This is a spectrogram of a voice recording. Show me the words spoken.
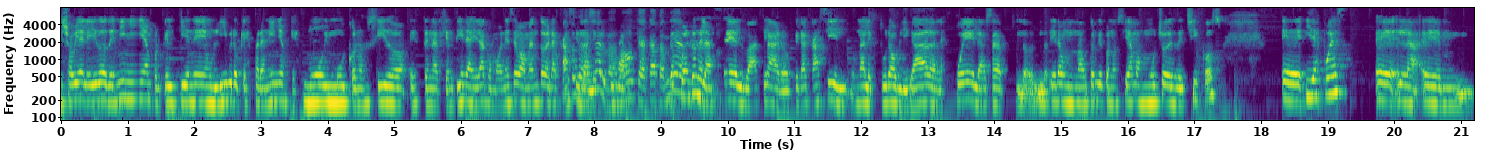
yo había leído de niña porque él tiene un libro que es para niños que es muy muy conocido este en Argentina y era como en ese momento era casi de la selva ¿no? que acá también. Los cuentos de la selva claro que era casi una lectura obligada en la escuela o sea era un autor que conocíamos mucho desde chicos. Eh, y después eh, la, em,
